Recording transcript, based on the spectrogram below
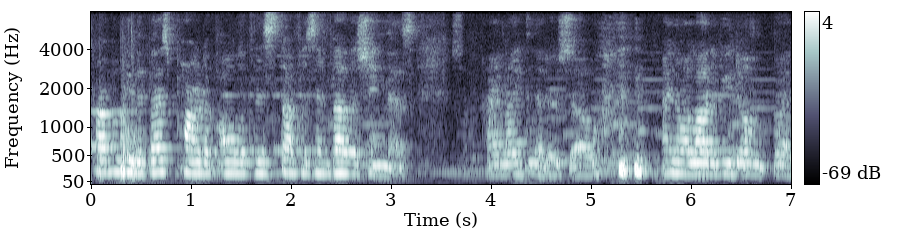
probably the best part of all of this stuff is embellishing this. I like glitter, so I know a lot of you don't, but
